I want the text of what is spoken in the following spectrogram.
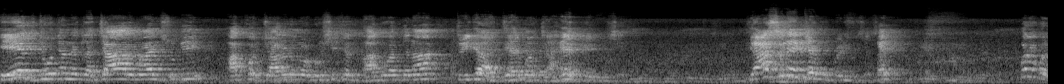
એક જોજન એટલે ચાર માઇલ સુધી આખો ચારણનો ઋષિચંદ ભાગવતના ત્રીજા અધ્યાયમાં જાહેર કર્યું છે. વ્યાસને કહેવું પડ્યું છે, સાહેબ? બરોબર?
